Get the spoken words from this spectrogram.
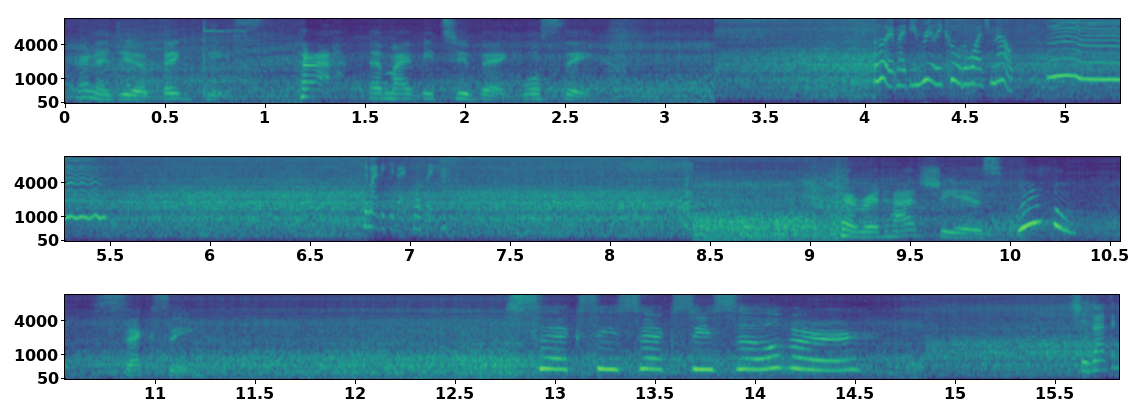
we're gonna do a big piece. Ha! That might be too big. We'll see. Look how red hot she is. Woo! Sexy. Sexy, sexy silver. She's got to go.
